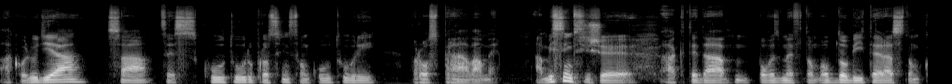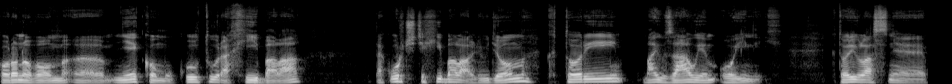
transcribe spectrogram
Ako ľudia sa cez kultúru, prostredníctvom kultúry rozprávame. A myslím si, že ak teda povedzme v tom období teraz, v tom koronovom, e, niekomu kultúra chýbala, tak určite chýbala ľuďom, ktorí majú záujem o iných. Ktorí vlastne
